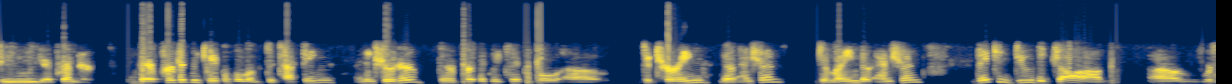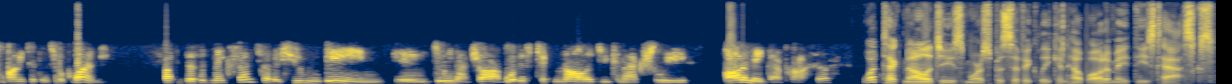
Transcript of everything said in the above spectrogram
to your perimeter. They're perfectly capable of detecting an intruder. They're perfectly capable of deterring their entrance, delaying their entrance. They can do the job of responding to this requirement. But does it make sense that a human being is doing that job? What if technology can actually automate that process? What technologies more specifically can help automate these tasks?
